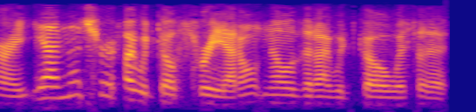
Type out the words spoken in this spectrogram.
All right. Yeah, I'm not sure if I would go three. I don't know that I would go with a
